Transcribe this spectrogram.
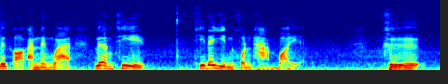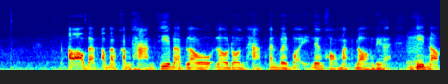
นึกออกอันหนึ่งว่าเรื่องที่ที่ได้ยินคนถามบ่อยอะคือ เอาเอาแบบเอาแบบคำถามที่แบบเราเราโดนถามกันบ่อย ๆ เรื่องของหมักดองดีกว่าอืมที่นอก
